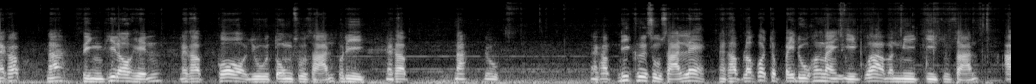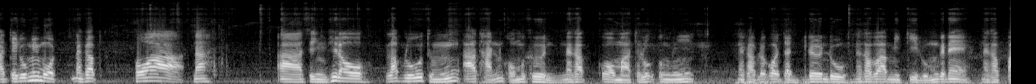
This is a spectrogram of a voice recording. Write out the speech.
นะครับนะสิ่งที่เราเห็นนะครับ ก็อยู่ตรงสุสานพอดีนะครับ นะดูนะครับนี่คือสุสานแรกนะครับเราก็จะไปดูข้างในอีกว่ามันมีกี่สุสานอาจจะดูไม่หมดนะครับ เพราะว่านะอ่าสิ่งที่เรารับรู้ถึงอาถรรพ์ของเมื่อคืนนะครับ ก็มาทะลุตรงนี้นะครับ แล้วก็จะเดินดูนะครับว่ามีกี่หลุมกันแน่นะครับไป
